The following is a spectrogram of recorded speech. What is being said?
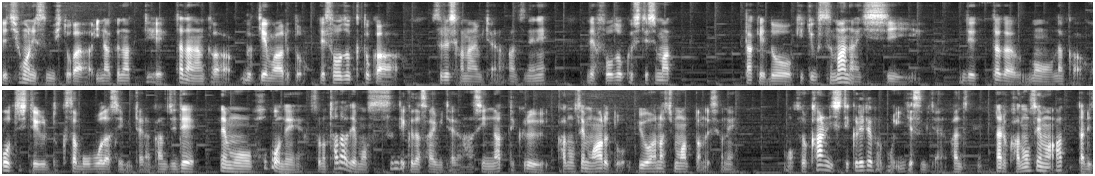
で、地方に住む人がいなくなって、ただなんか物件もあると。で、相続とかするしかないみたいな感じでね。で、相続してしまったけど、結局住まないし、で、ただもうなんか放置していると草ぼうぼうだし、みたいな感じで、でも、ほぼね、その、ただでも住んでくださいみたいな話になってくる可能性もあるという話もあったんですよね。もうそれを管理してくれればもういいですみたいな感じで、なる可能性もあったり、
